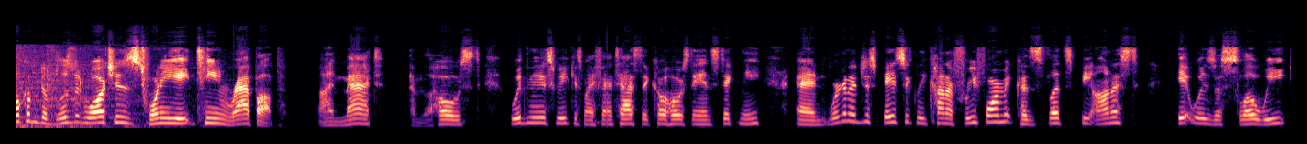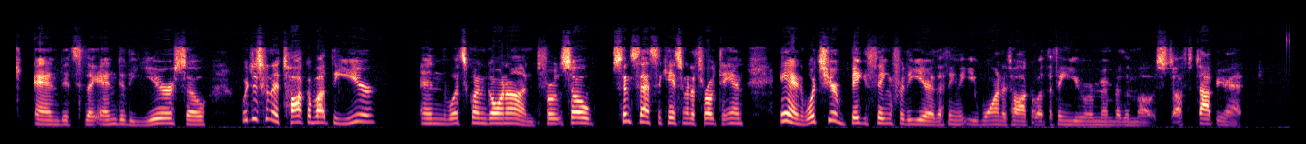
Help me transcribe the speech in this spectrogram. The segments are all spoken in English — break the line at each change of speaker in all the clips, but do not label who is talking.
Welcome to Blizzard Watch's 2018 wrap up. I'm Matt. I'm the host. With me this week is my fantastic co host, Ann Stickney. And we're going to just basically kind of freeform it because let's be honest, it was a slow week and it's the end of the year. So we're just going to talk about the year and what's going going on. For, so since that's the case, I'm going to throw it to Ann. Ann, what's your big thing for the year? The thing that you want to talk about, the thing you remember the most off the top of your head?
